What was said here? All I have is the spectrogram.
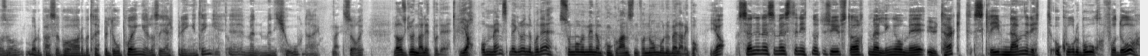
og da må du passe på å ha det på trippelt ordpoeng, ellers så hjelper det ingenting. Eh, Men, men tjo, nei. Nei. Sorry. La oss grunne litt på det. Ja. Og mens vi grunner på det, så må vi minne om konkurransen, for nå må du melde deg på. Ja, send en sms til 1987, start meldinger med utakt, skriv navnet ditt og hvor du bor, for da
